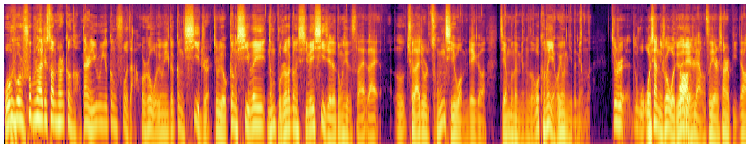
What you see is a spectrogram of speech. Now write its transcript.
我我说不出来这算不算是更好，但是用一个更复杂，或者说我用一个更细致，就是有更细微能捕捉到更细微细节的东西的词来来呃去来就是重启我们这个节目的名字，我可能也会用你的名字。就是我我像你说，我觉得这也是两个词，也是算是比较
